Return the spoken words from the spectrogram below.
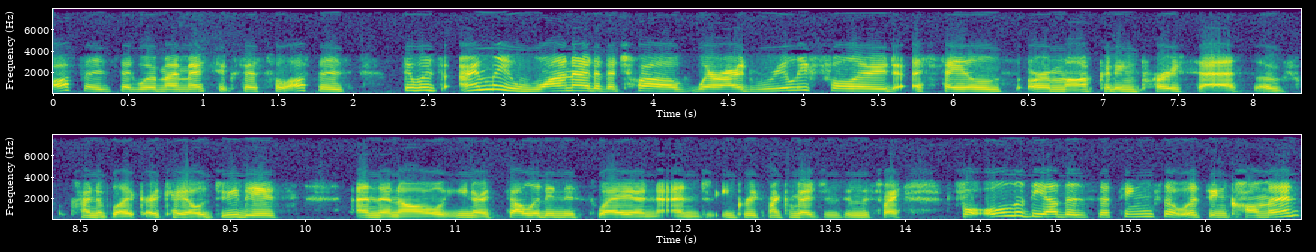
offers that were my most successful offers, there was only one out of the 12 where I'd really followed a sales or a marketing process of kind of like, okay, I'll do this and then I'll, you know, sell it in this way and, and increase my conversions in this way. For all of the others, the things that was in common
